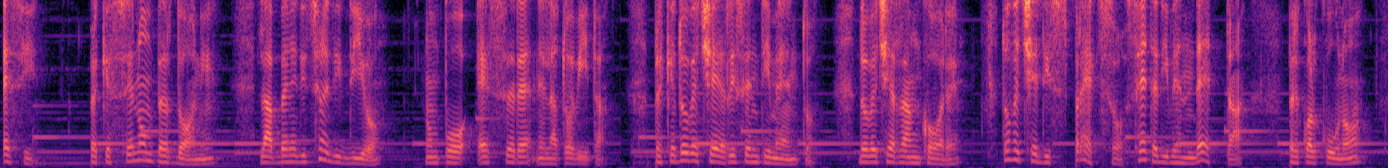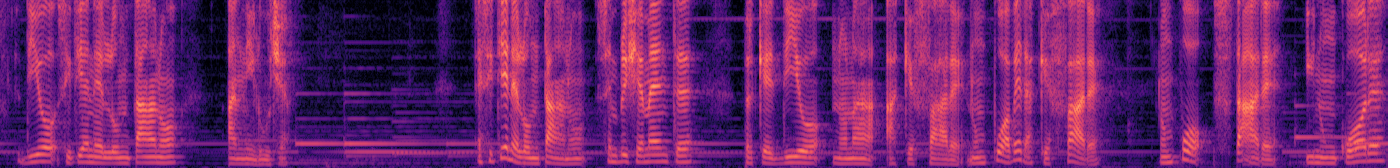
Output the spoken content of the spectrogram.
Eh sì, perché se non perdoni, la benedizione di Dio non può essere nella tua vita. Perché dove c'è risentimento, dove c'è rancore, dove c'è disprezzo, sete di vendetta per qualcuno, Dio si tiene lontano anni luce. E si tiene lontano semplicemente perché Dio non ha a che fare, non può avere a che fare, non può stare in un cuore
